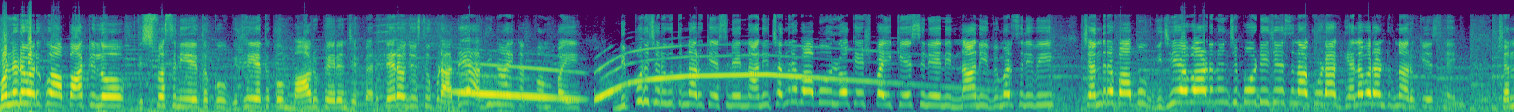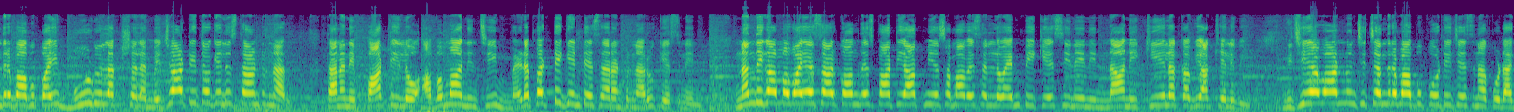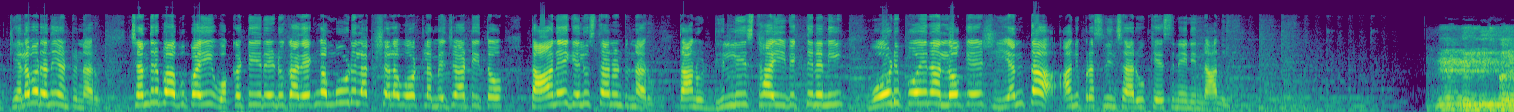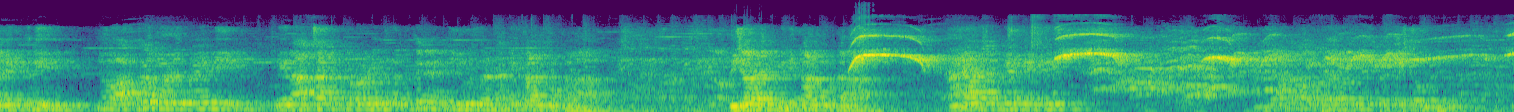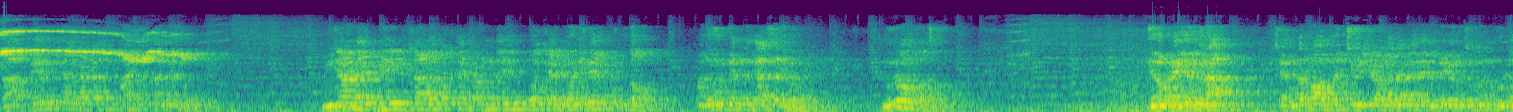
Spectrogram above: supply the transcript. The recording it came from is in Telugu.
మొన్నటి వరకు ఆ పార్టీలో విశ్వసనీయతకు విధేయతకు మారు పేరని చెప్పారు. తేరా చూస్తూ ఇప్పుడు అదే అధినాయకత్వంపై నిప్పులు చెరుగుతున్నారు కేసినేని నాని. చంద్రబాబు లోకేష్ పై కేసినేని నాని విమర్శలు ఇవి చంద్రబాబు విజయవాడ నుంచి పోటీ చేసినా కూడా గెలవరంటున్నారు కేసినేని. చంద్రబాబుపై మూడు లక్షల మెజార్టీతో గెలుస్తా అంటున్నారు. తనని పార్టీలో అవమానించి మెడపట్టి గెంటేశారంటున్నారు Kesineni. Nandigama YSR Congress party ఆత్మీయ సమావేశంలో ఎంపీ కేసినేని నాని కీలక వ్యాఖ్యలివి. విజయవాడ నుంచి చంద్రబాబు పోటీ చేసినా కూడా గెలవరని అంటున్నారు. చంద్రబాబుపై ఒకటి రెండు కాదు మూడు లక్షల ఓట్ల మెజార్టీతో తానే గెలుస్తానంటున్నారు. తాను ఢిల్లీ స్థాయి వ్యక్తినని ఓడిపోయిన లోకేష్ ఎంత అని ప్రశ్నించారు కేసినేని నాని. నేను ఢిల్లీ స్థాయి వ్యక్తిని నువ్వు అక్కడ ఓడిపోయి నీ నీ నాచాడు ఓడింది వస్తే నేను జీవితంగా నీ కాళ్ళు విజయవాడ ఎంపీ నీ కాళ్ళు విజయవాడ విజయవాడ ఎంపీ చాలా ముక్త ఎక్కడ ఉంది? ఓకే మోడీ గారు కొట్టుదాం మన ఊరి కింద చేస్తాడు కాబట్టి నువ్వే వస్తావు నేను ఒకటే చెప్తున్నా. చంద్రబాబు నుంచి విజయవాడ ఎంపీ ఉంచుకున్న మూడు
